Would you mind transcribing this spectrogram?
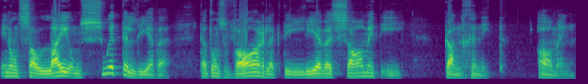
en ons sal lei om so te lewe dat ons waarlik die lewe saam met U kan geniet. Amen.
